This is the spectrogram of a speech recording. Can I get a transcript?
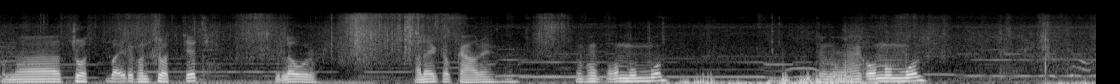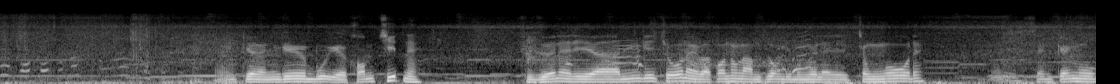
Con ờ, chuột bẫy được con chuột chết. Từ lâu rồi. Ở đây cao cao đây. Nó không có con múm múm thường này hay có con múm Đấy, kia là những cái bụi khóm chít này. Phía dưới này thì uh, những cái chỗ này bà con không làm ruộng thì mọi người lại trồng ngô đấy. Xem cái ngô.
